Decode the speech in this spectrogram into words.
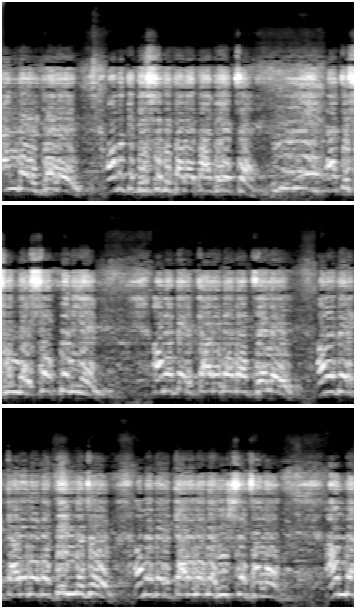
লাঙ্গল ফেলে আমাকে বিশ্ববিদ্যালয়ে পাঠিয়েছে। এত সুন্দর স্বপ্ন নিয়ে আমাদের কারও বাবা ছেলে, আমাদের কারও বাবা দিন মজুর আমাদের কারও বাবা রিক্সা চালক আমরা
